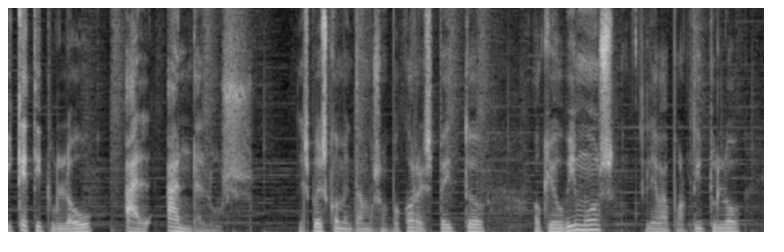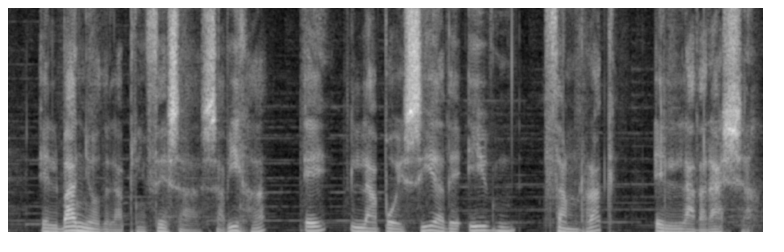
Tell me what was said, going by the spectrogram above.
e que titulou Al Andalus. Despois comentamos un pouco respecto o que ouvimos leva por título El baño de la princesa Sabija e la poesía de Ibn Zamrak el Ladarasha.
